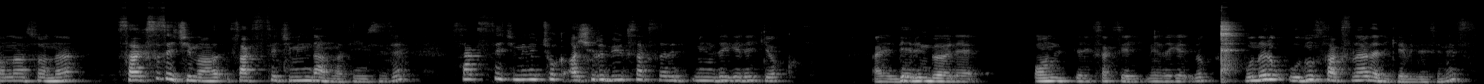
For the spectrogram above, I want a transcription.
Ondan sonra saksı seçimi saksı seçimini de anlatayım size. Saksı seçimini çok aşırı büyük saksılara dikmenize gerek yok. Hani derin böyle 10 litrelik saksıya dikmenize gerek yok. Bunları uzun saksılara da dikebilirsiniz.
